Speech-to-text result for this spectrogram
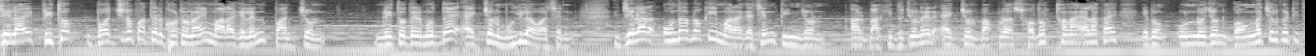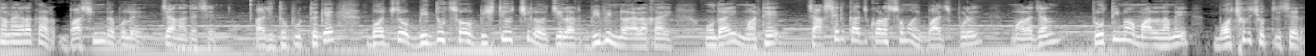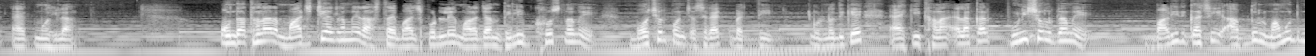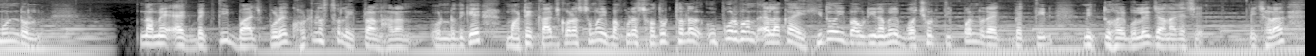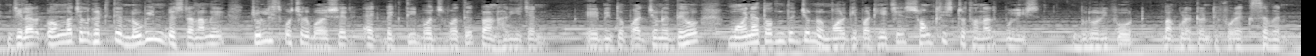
জেলায় পৃথক বজ্রপাতের ঘটনায় মারা গেলেন পাঁচজন। মৃতদের মধ্যে একজন মহিলাও আছেন। জেলার ওন্দা ব্লকেই মারা গেছেন তিনজন। আর বাকি দুজনের একজন বাঁকুড়া সদর থানা এলাকায় এবং অন্যজন গঙ্গাচলঘাটি থানা এলাকার বাসিন্দা বলে জানা গেছে। আজ দুপুর থেকে বজ্র, বিদ্যুৎ সহ বৃষ্টি হচ্ছিল জেলার বিভিন্ন এলাকায়। ওঁদায় মাঠে চাষের কাজ করার সময় বাজ পড়ে মারা যান প্রতিমা মাল নামে বছর ছত্রিশের এক মহিলা। ওন্দা থানার মাঝটিয়া গ্রামে রাস্তায় বাজ পড়লে মারা যান দিলীপ ঘোষ নামে বছর পঞ্চাশের এক ব্যক্তি। অন্যদিকে একই থানা এলাকার পুনিশল গ্রামে বাড়ির কাছেই আব্দুল মামুদ মণ্ডল নামে এক ব্যক্তি বাজ পড়ে ঘটনাস্থলেই প্রাণ হারান। অন্যদিকে মাঠে কাজ করার সময় বাঁকুড়া সদর থানার উপরবান্ধ এলাকায় হৃদয় বাউরি নামে বছর তিপ্পান্নর এক ব্যক্তির মৃত্যু হয় বলে জানা গেছে। এছাড়া জেলার গঙ্গাচল ঘাটিতে নবীন বেসরা নামে চল্লিশ বছর বয়সের এক ব্যক্তি বজ্রপাতে প্রাণ হারিয়েছেন। এই মৃত পাঁচজনের দেহ ময়নাতদন্তের জন্য মর্গে পাঠিয়েছে সংশ্লিষ্ট থানার police. Bureau report Bankura twenty four X seven.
